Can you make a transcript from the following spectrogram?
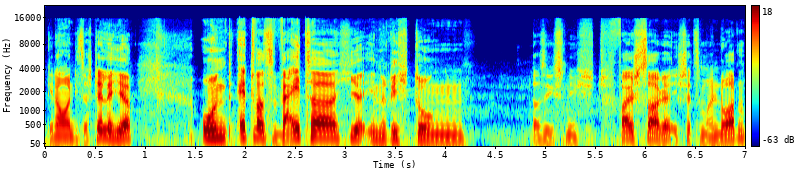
genau an dieser Stelle hier. Und etwas weiter hier in Richtung, dass ich es nicht falsch sage, ich schätze mal Norden,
